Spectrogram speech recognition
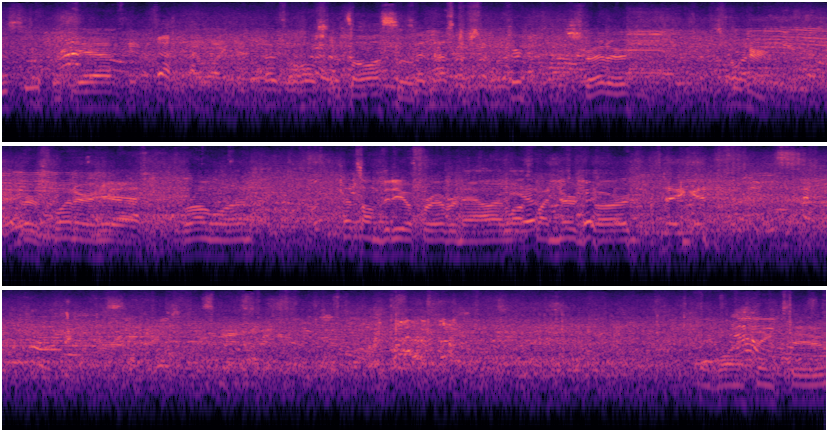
Is this from Dynasty? Yeah. That's awesome. That's awesome. Is that Master Splinter? Shredder. Splinter. Or Splinter, yeah. Wrong one. That's on video forever now. I lost Yep. my nerd card. Dang it. Think one, think two.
